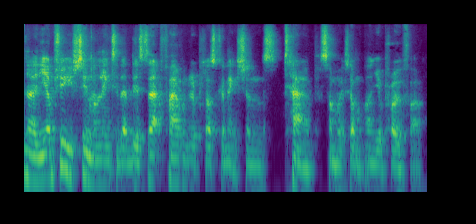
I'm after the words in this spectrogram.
uh, I'm sure you've seen on LinkedIn that there's that 500 plus connections tab somewhere on your profile.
